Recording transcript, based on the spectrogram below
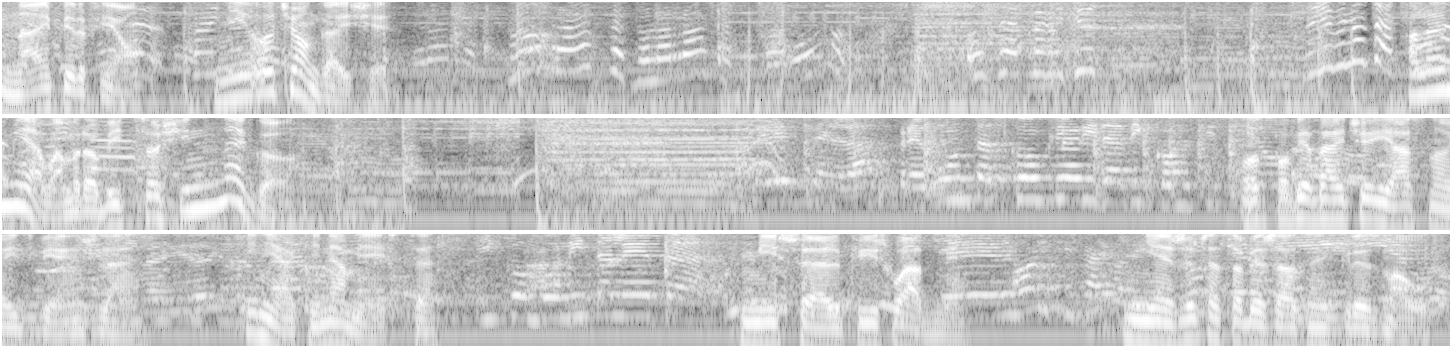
Najpierw ją. Nie ociągaj się. No no. No, Ale miałam robić coś innego. Odpowiadajcie jasno i zwięźle. I niejaki na miejsce. Michelle, pisz ładnie. Nie życzę sobie żadnych gryzmołów.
